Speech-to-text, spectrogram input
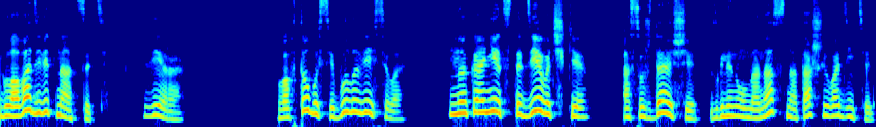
Глава 19. Вера. В автобусе было весело. «Наконец-то, девочки!» Осуждающий взглянул на нас с Наташей водитель.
